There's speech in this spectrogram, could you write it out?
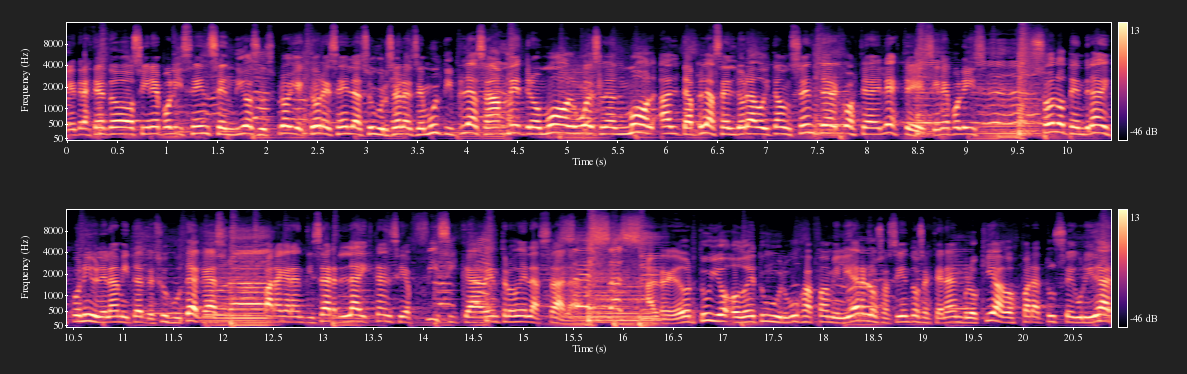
Mientras tanto, Cinépolis encendió sus proyectores en las sucursales de Multiplaza, Metro Mall, Westland Mall, Alta Plaza, El Dorado y Town Center, Costa del Este. Cinépolis solo tendrá disponible la mitad de sus butacas para garantizar la distancia física dentro de la sala. Alrededor tuyo o de tu burbuja familiar, los asientos estarán bloqueados para tu seguridad.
